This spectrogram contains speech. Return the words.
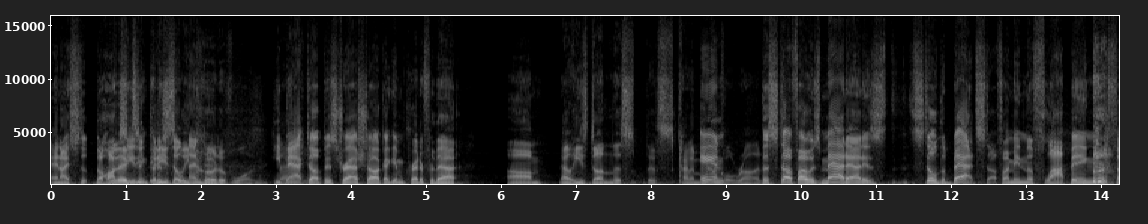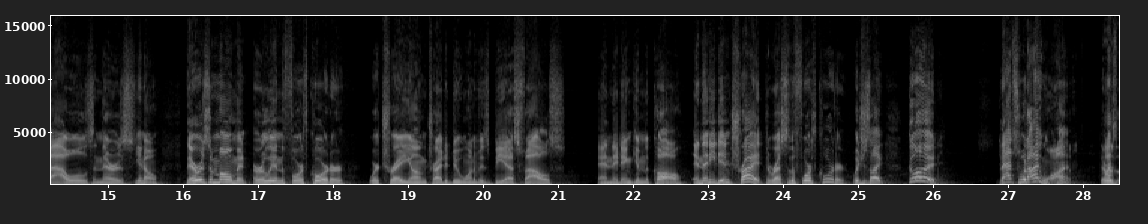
and I st- the Hawk It season could have still easily ended. could have won. He backed up his trash talk. I give him credit for that. Um, Now he's done this this kind of miracle run. the stuff I was mad at is still the bad stuff. I mean, the flopping, the fouls, and there's, you know, there was a moment early in the fourth quarter where Trae Young tried to do one of his BS fouls, and they didn't give him the call, and then he didn't try it the rest of the fourth quarter, which is like, good. That's what I want. There was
